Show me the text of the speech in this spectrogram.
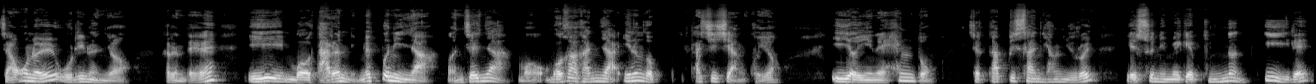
자, 오늘 우리는요. 그런데 이 뭐 다른 몇 번이냐, 언제냐, 뭐 뭐가 같냐 이런 거 따지지 않고요. 이 여인의 행동, 즉 값비싼 향유를 예수님에게 붓는 이 일의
